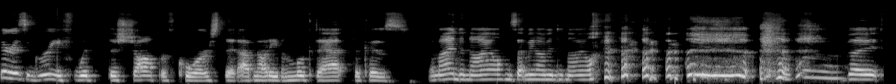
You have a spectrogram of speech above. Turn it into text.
there is a grief with the shop, of course, that I've not even looked at because am I in denial? Does that mean I'm in denial? but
